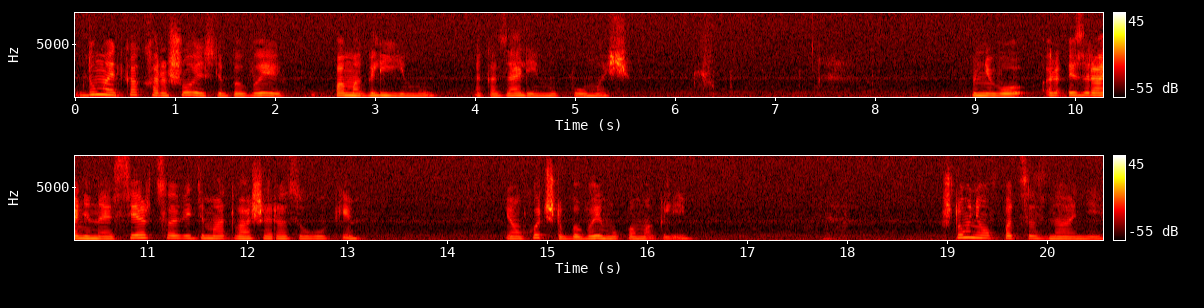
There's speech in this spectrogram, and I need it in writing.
Думает, как хорошо, если бы вы помогли ему, оказали ему помощь. У него израненное сердце, видимо, от вашей разлуки. И он хочет, чтобы вы ему помогли. Что у него в подсознании?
